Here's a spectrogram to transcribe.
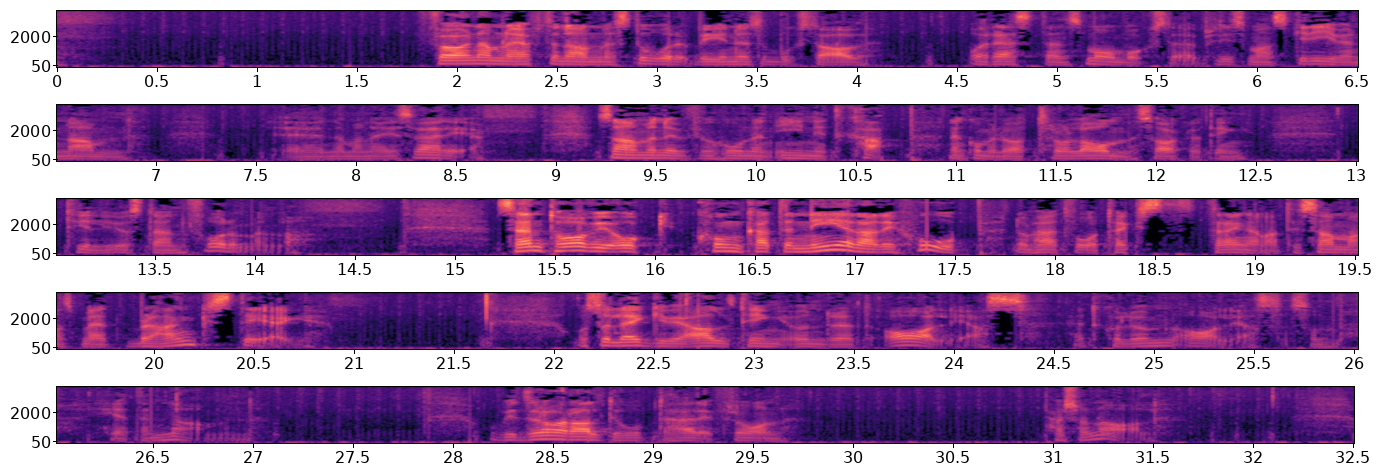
förnamn och efternamn med stor begynnelsebokstav och resten små bokstäver. Precis som man skriver namn eh, när man är i Sverige. Så använder vi funktionen initcap. Den kommer då att trolla om saker och ting till just den formen. Då. Sen tar vi och konkatenerar ihop de här två textsträngarna tillsammans med ett blanksteg. Och så lägger vi allting under ett alias, ett kolumnalias som heter namn. Och vi drar alltihop det här ifrån personal.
